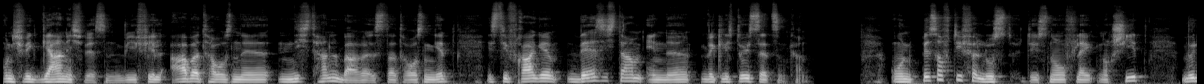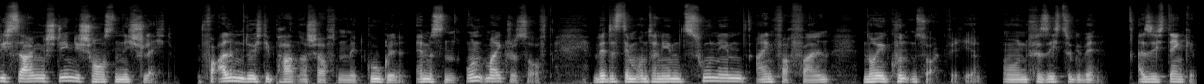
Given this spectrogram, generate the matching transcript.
und ich will gar nicht wissen, wie viel Abertausende nicht handelbare es da draußen gibt, ist die Frage, wer sich da am Ende wirklich durchsetzen kann. Und bis auf die Verluste, die Snowflake noch schiebt, würde ich sagen, stehen die Chancen nicht schlecht. Vor allem durch die Partnerschaften mit Google, Amazon und Microsoft wird es dem Unternehmen zunehmend einfach fallen, neue Kunden zu akquirieren und für sich zu gewinnen. Also ich denke,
